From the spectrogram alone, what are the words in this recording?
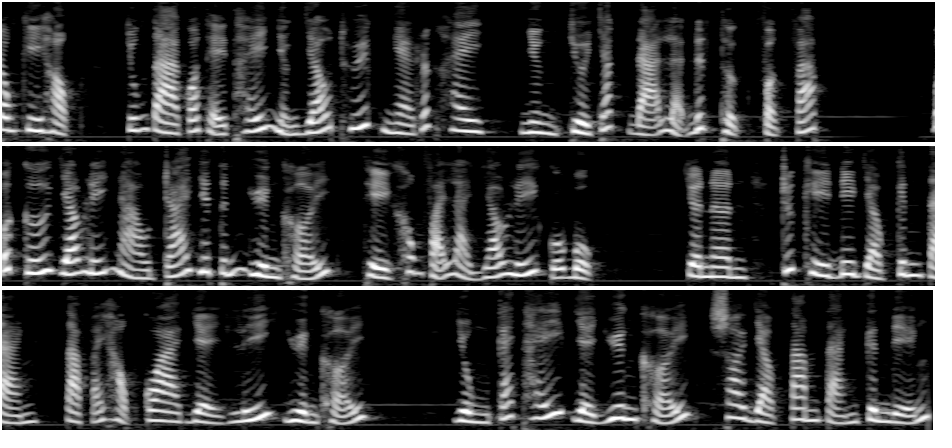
Trong khi học, chúng ta có thể thấy những giáo thuyết nghe rất hay nhưng chưa chắc đã là đích thực Phật Pháp. Bất cứ giáo lý nào trái với tính duyên khởi thì không phải là giáo lý của Bụt. Cho nên, trước khi đi vào kinh tạng, ta phải học qua về lý duyên khởi. Dùng cái thấy về duyên khởi soi vào tam tạng kinh điển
